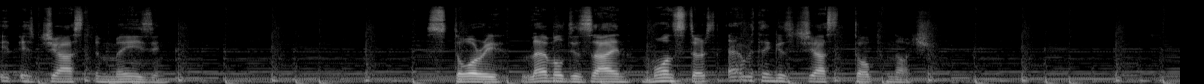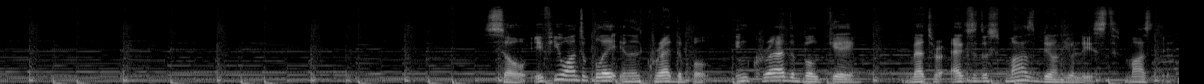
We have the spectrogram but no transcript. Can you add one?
it is just amazing. Story, level design, monsters, everything is just top notch. So if you want to play an incredible, incredible game, Metro Exodus must be on your list, must be.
